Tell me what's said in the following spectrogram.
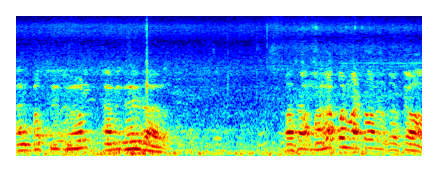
आणि बक्षीस घेऊन आम्ही घरी जावं. असं मला पण वाटवत होतं तेव्हा.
